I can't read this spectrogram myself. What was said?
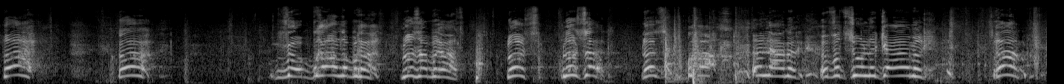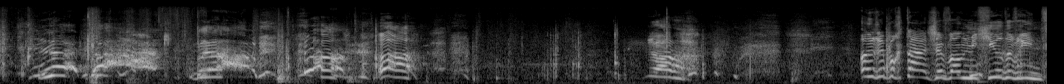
Ah! Ah! Brandapparaat! Los apparaat! Los! Lossen! Los! Ah! Een hamer! Een fatsoenlijke hamer! Bram! Nee! Ah! Bram! Ah! Ah! Ah! Reportage van Michiel de Vriend.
